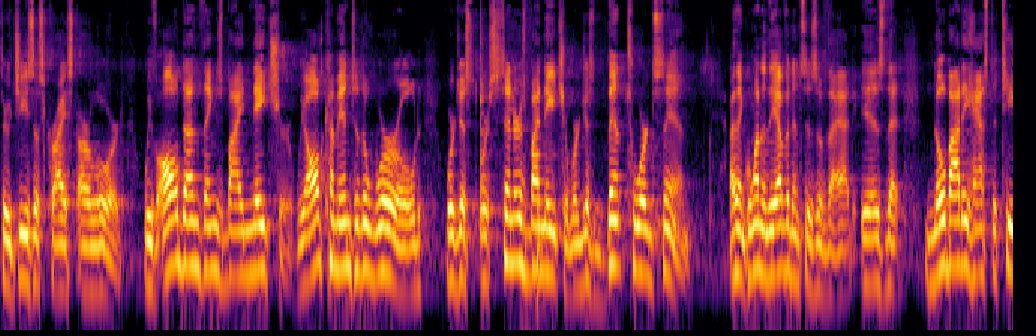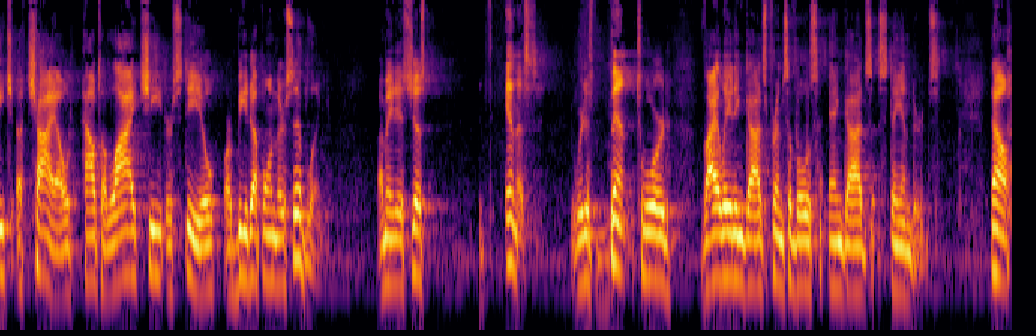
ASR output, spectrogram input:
through Jesus Christ our Lord. We've all done things by nature. We all come into the world we're just we're sinners by nature. We're just bent towards sin. I think one of the evidences of that is that nobody has to teach a child how to lie, cheat, or steal or beat up on their sibling. I mean, it's just, it's in us. We're just bent toward violating God's principles and God's standards. Now,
